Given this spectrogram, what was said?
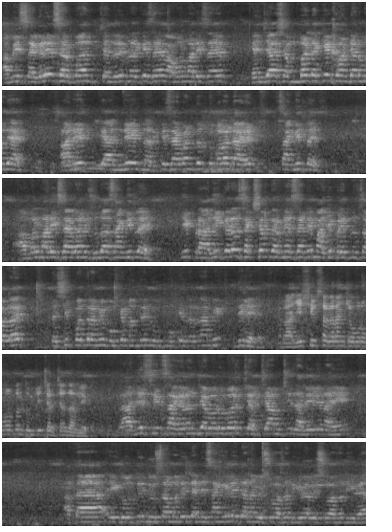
आम्ही सगळे सरपंच चंद्रदीप नरके साहेब अमोलमाडी साहेब यांच्या शंभर टक्के कॉन्टॅक्टमध्ये आहे. आणि त्यांनी नरके साहेबांनी तर तुम्हाला डायरेक्ट सांगितलंय. अमोल साहेबांनी सुद्धा सांगितलंय की प्राधिकरण सक्षम करण्यासाठी माझे प्रयत्न चालू आहेत. तशी पत्र मी मुख्यमंत्री आणि उपमुख्यमंत्र्यांना आम्ही दिलेले राजेश क्षीरसागरांच्या बरोबर पण तुमची चर्चा झाली का? राजेश क्षीरसागरांच्या बरोबर चर्चा आमची झालेली नाही. आता एक दोन तीन दिवसामध्ये त्यांनी सांगितले त्यांना विश्वासात घेऊया विश्वासात घेऊया.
